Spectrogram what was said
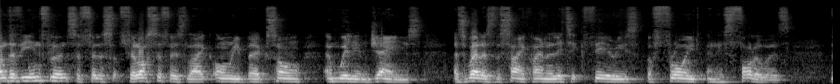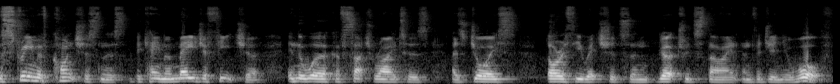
Under the influence of philosophers like Henri Bergson and William James, as well as the psychoanalytic theories of Freud and his followers, the stream of consciousness became a major feature in the work of such writers as Joyce, Dorothy Richardson, Gertrude Stein, and Virginia Woolf.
